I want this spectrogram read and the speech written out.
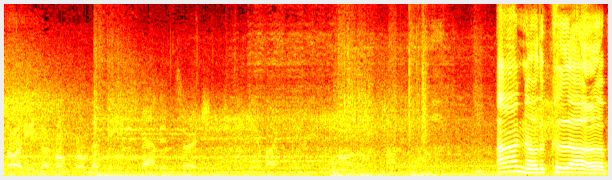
Authorities are hopeful that the expanded search I know the club.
